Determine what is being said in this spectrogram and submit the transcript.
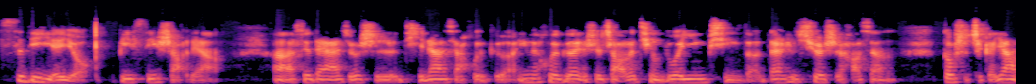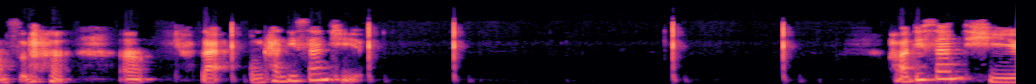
四 D 也有，B、C 少量啊，所以大家就是体谅一下辉哥，因为辉哥也是找了挺多音频的，但是确实好像都是这个样子的。嗯，来，我们看第三题。好，第三题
